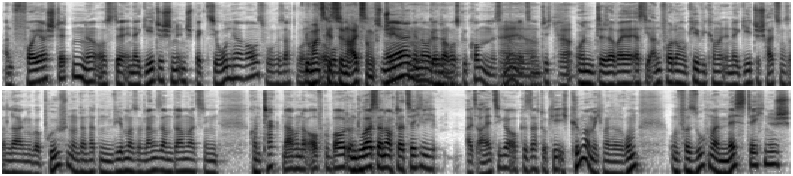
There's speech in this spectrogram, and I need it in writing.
an Feuerstätten ne, aus der energetischen Inspektion heraus, wo gesagt wurde. Du meinst jetzt den Heizungscheck? Ja, genau, ne? der genau. daraus gekommen ist, ne, ja, letztendlich. Ja. Und äh, da war ja erst die Anforderung, okay, wie kann man energetisch Heizungsanlagen überprüfen? Und dann hatten wir mal so langsam damals den Kontakt nach und nach aufgebaut. Und du hast dann auch tatsächlich als einziger auch gesagt, okay, ich kümmere mich mal darum und versuche mal messtechnisch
